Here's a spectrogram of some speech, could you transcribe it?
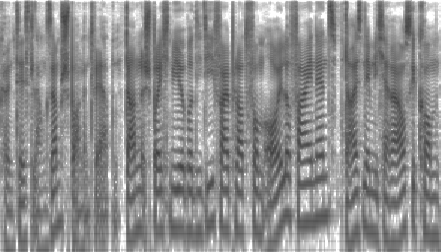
könnte es langsam spannend werden. Dann sprechen wir über die DeFi-Plattform Euler Finance. Da ist nämlich herausgekommen,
